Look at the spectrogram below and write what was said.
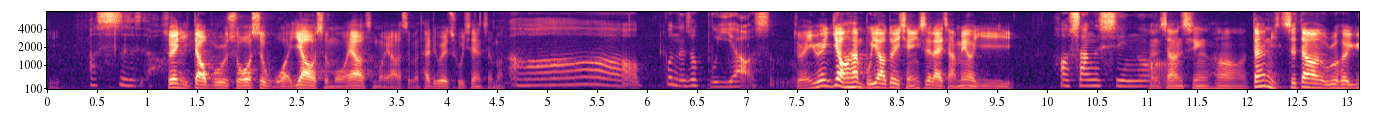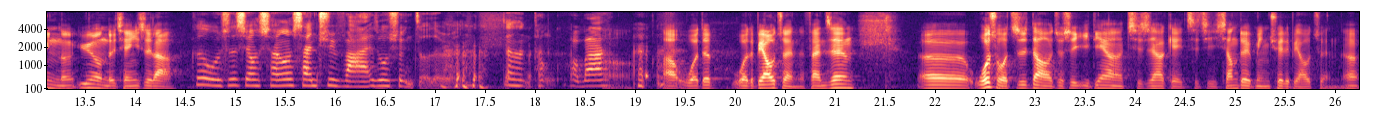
皮，哦是所以你倒不如说是我要什么，我要什么，我要什么，他就会出现什么。哦，不能说不要什么，对，因为要和不要对潜意识来讲没有意义，好伤心哦。很伤心哈。但是你知道如何运用运用你的潜意识啦。可是我是想想用删去法来做选择的人，这样很痛苦，好吧？啊，我的我的标准，反正呃，我所知道就是一定要其实要给自己相对明确的标准，呃，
